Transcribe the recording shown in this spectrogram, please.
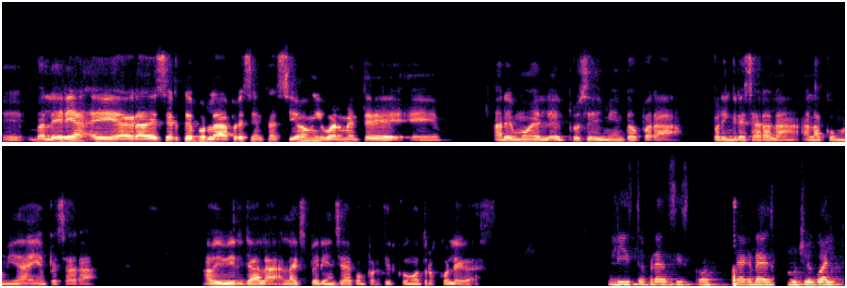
Eh, Valeria, eh, agradecerte por la presentación. Igualmente eh, haremos el, el procedimiento para, para, ingresar a la, a la, comunidad y empezar a, a vivir ya la, la, experiencia de compartir con otros colegas. Listo, Francisco. Te agradezco mucho. Igual,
